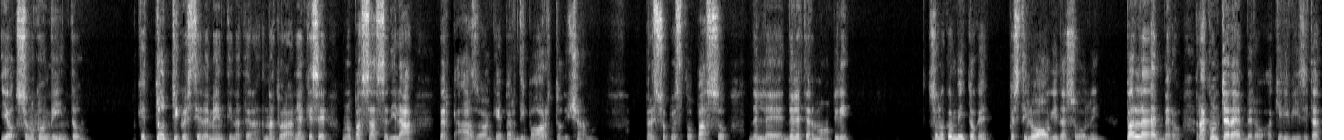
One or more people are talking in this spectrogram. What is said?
Io sono convinto che tutti questi elementi natura- naturali, anche se uno passasse di là per caso, anche per diporto, diciamo, presso questo passo delle, delle Termopili, sono convinto che questi luoghi da soli parlerebbero, racconterebbero a chi li visita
